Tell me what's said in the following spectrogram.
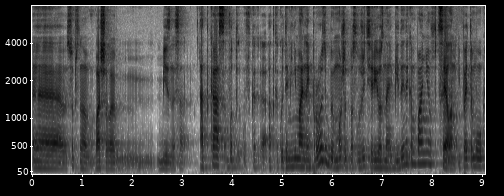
собственно, вашего бизнеса. Отказ вот в, от какой-то минимальной просьбы может послужить серьезной обидой на компанию в целом. И поэтому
